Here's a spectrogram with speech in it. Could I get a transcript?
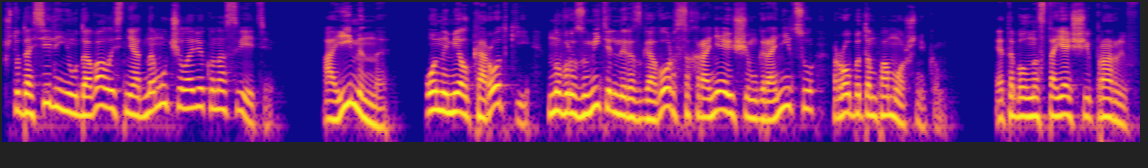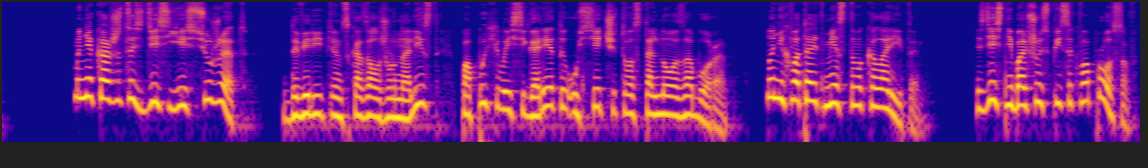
что доселе не удавалось ни одному человеку на свете — а именно, он имел короткий, но вразумительный разговор с сохраняющим границу роботом-помощником. Это был настоящий прорыв. «Мне кажется, здесь есть сюжет», — доверительно сказал журналист, попыхивая сигареты у сетчатого стального забора. «Но не хватает местного колорита. Здесь небольшой список вопросов»,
